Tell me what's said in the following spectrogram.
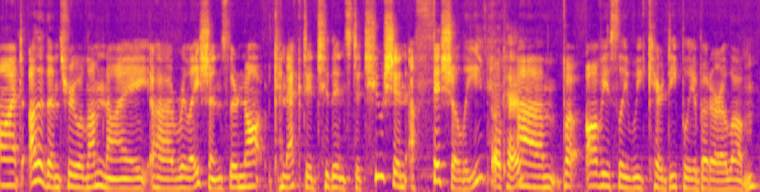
not other than through alumni uh, relations. They're not connected to the institution officially. Okay. Um, but obviously, we care deeply about our alum.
